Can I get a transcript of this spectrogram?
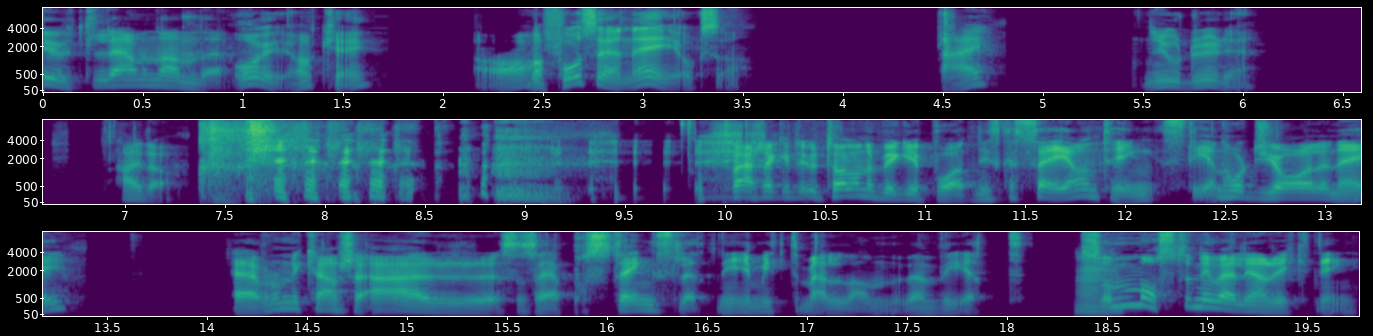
utlämnande. Oj, okej. Ja, Man får säga nej också. nej, Nu gjorde du det. aj då. Tvärsäkert uttalande bygger på att ni ska säga någonting, stenhårt ja eller nej. Även om ni kanske är så att säga på stängslet, ni är mittemellan, vem vet. Så Mm. måste ni välja en riktning.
